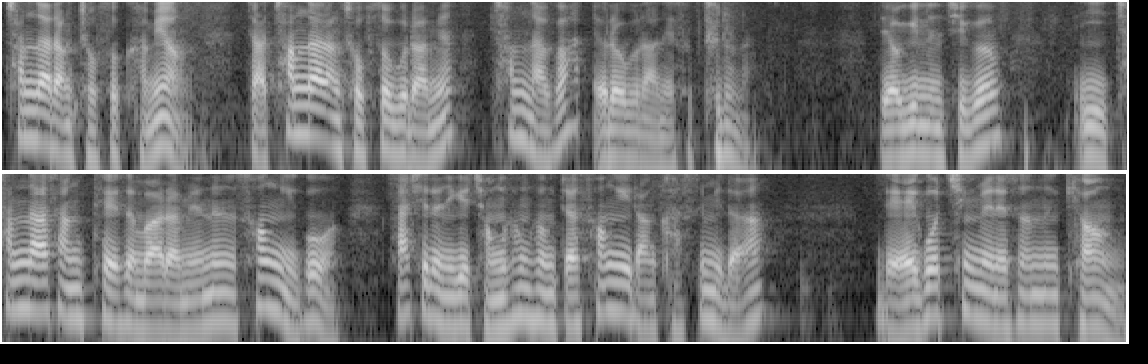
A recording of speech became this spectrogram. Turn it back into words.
참나랑 접속하면 자 참나랑 접속을 하면 참나가 여러분 안에서 드러납니다. 여기는 지금 이 참나 상태에서 말하면은 성이고 사실은 이게 정성성자 성이랑 같습니다. 근데 에고 측면에서는 경,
